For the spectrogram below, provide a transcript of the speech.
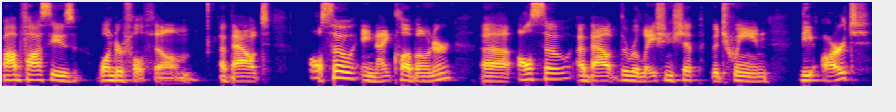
Bob Fosse's wonderful film about also a nightclub owner, uh, also about the relationship between the art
